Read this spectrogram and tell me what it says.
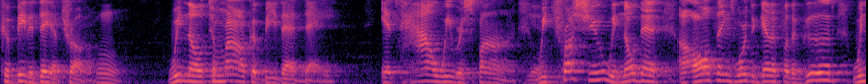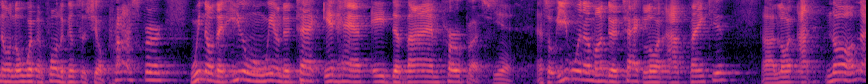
could be the day of trouble. Hmm. We know tomorrow could be that day. It's how we respond. Yeah. We trust you. We know that uh, all things work together for the good. We know no weapon formed against us shall prosper. We know that even when we're under attack, it has a divine purpose. Yes. And so even when I'm under attack, Lord, I thank you. Uh, Lord, I, no, I'm not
